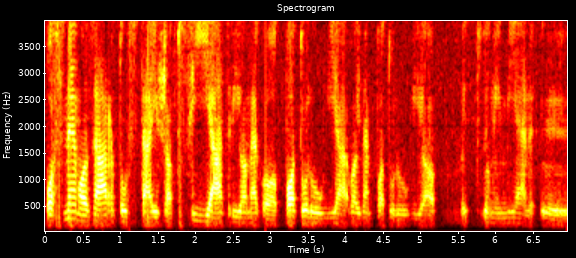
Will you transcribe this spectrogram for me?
azt nem a zárt osztály és a pszichiátria, meg a patológia, vagy nem patológia, vagy tudom én milyen ö,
